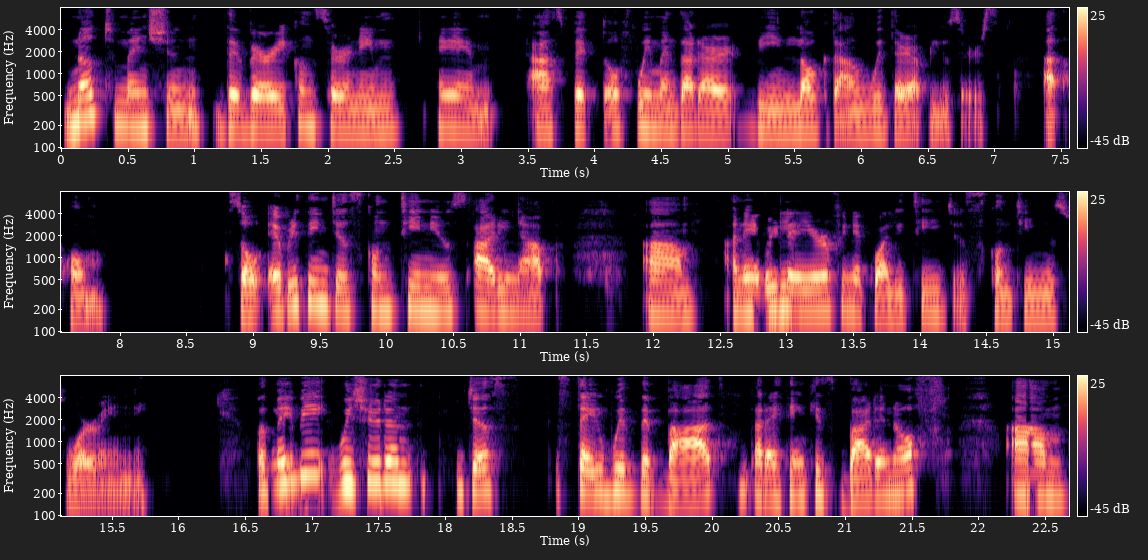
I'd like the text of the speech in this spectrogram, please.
Not to mention the very concerning um, aspect of women that are being locked down with their abusers at home. So everything just continues adding up, um, and every layer of inequality just continues worrying me. But maybe we shouldn't just stay with the bad that I think is bad enough. Um,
